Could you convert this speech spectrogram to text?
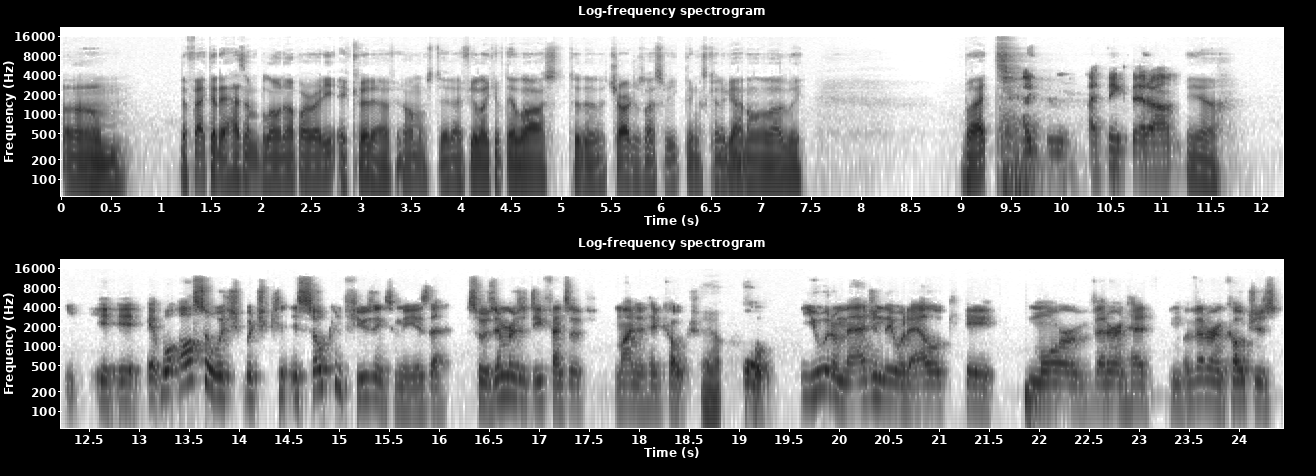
um, the fact that it hasn't blown up already, it could have. It almost did. I feel like if they lost to the Chargers last week, things could have gotten a little ugly. But I agree. I think that um, yeah, it, it, it will also which which is so confusing to me is that so Zimmer's a defensive minded head coach. Yeah. So you would imagine they would allocate more veteran head veteran coaches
